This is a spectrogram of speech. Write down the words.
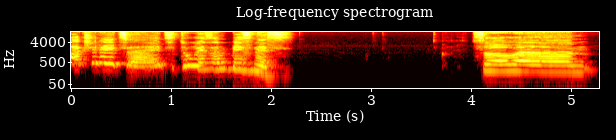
Actually, it's a, it's a tourism business. So um,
